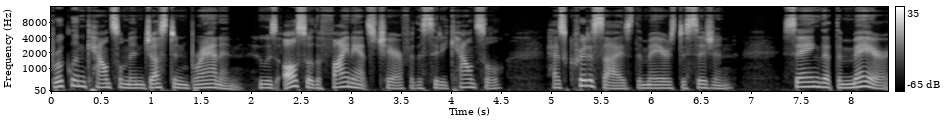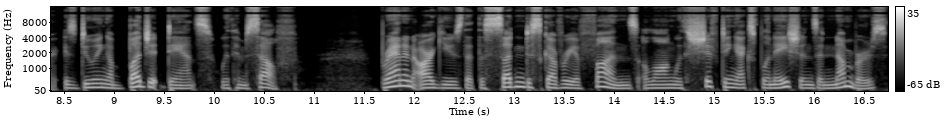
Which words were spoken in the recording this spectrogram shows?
Brooklyn Councilman Justin Brannan, who is also the finance chair for the City Council, has criticized the mayor's decision, saying that the mayor is doing a budget dance with himself. Brannan argues that the sudden discovery of funds, along with shifting explanations and numbers,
